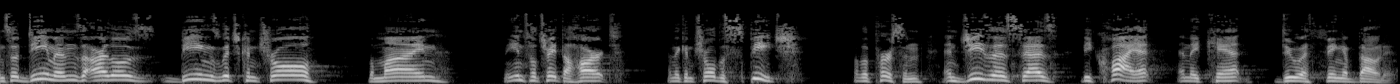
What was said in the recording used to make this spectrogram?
And so demons are those beings which control the mind, they infiltrate the heart, and they control the speech of a person. And Jesus says, be quiet, and they can't do a thing about it.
